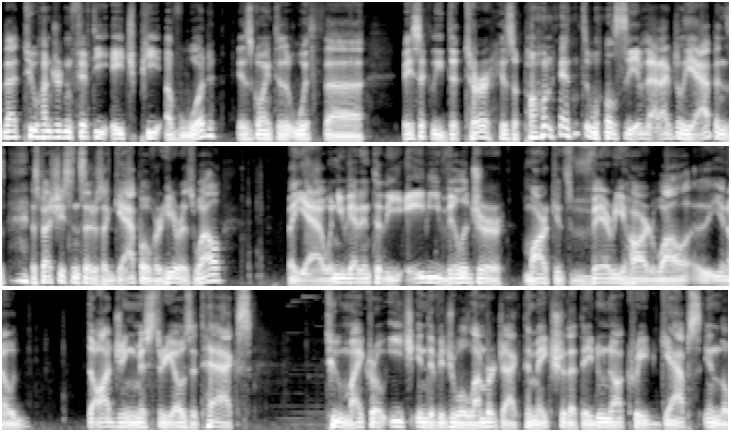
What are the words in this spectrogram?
that 250 HP of wood is going to with uh basically deter his opponent. we'll see if that actually happens, especially since there's a gap over here as well. But yeah, when you get into the 80 villager mark, it's very hard while, uh, you know, dodging Mr. Yo's attacks to micro each individual lumberjack to make sure that they do not create gaps in the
